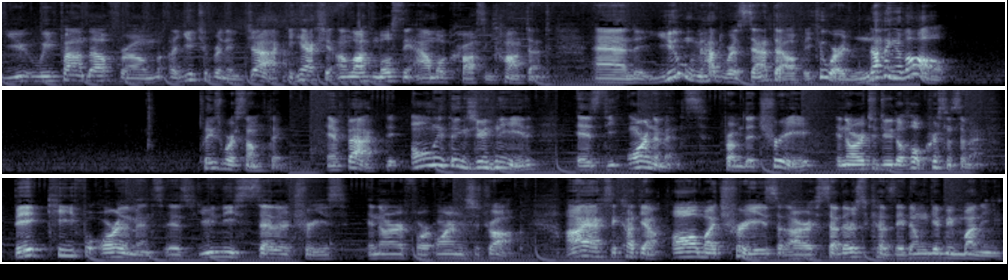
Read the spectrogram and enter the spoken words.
you, we found out from a YouTuber named Jack. He actually unlocked most of the Animal Crossing content. And you don't even have to wear Santa outfit. You can wear nothing at all. Please wear something. In fact, the only things you need is the ornaments from the tree in order to do the whole Christmas event. Big key for ornaments is you need cedar trees in order for ornaments to drop. I actually cut down all my trees that are cedars because they don't give me money.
